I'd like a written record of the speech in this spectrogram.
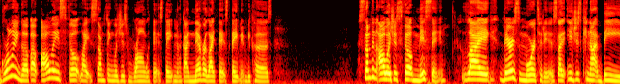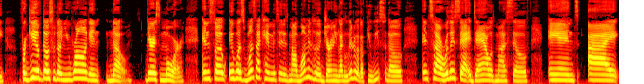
growing up, I've always felt like something was just wrong with that statement. Like I never liked that statement because something always just felt missing. Like there's more to this. Like it just cannot be forgive those who done you wrong and no there's more. And so it was once I came into this my womanhood journey, like literally like a few weeks ago, until I really sat down with myself And I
